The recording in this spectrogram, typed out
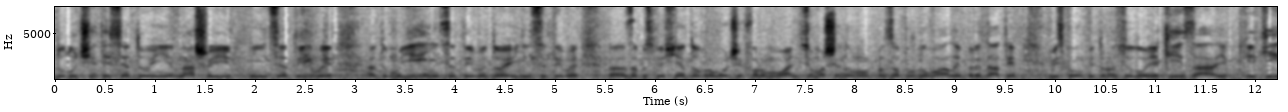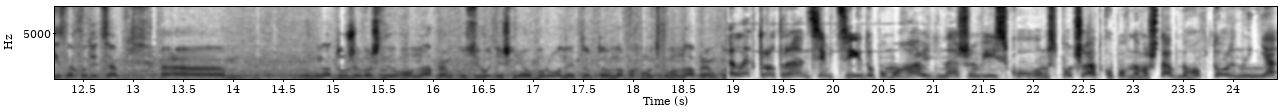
долучитися до нашої ініціативи, е, до моєї ініціативи, до ініціативи е, забезпечення добровольчих формувань. Цю машину ми запланували передати військовому підрозділу, який за як- який знаходиться. е, На дуже важливому напрямку сьогоднішньої оборони, тобто на Бахмутському напрямку. Електротрансівці допомагають нашим військовим з початку повномасштабного вторгнення.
